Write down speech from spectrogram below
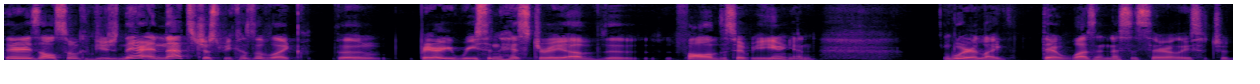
There is also confusion there. And that's just because of like the very recent history of the fall of the Soviet Union, where like there wasn't necessarily such a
